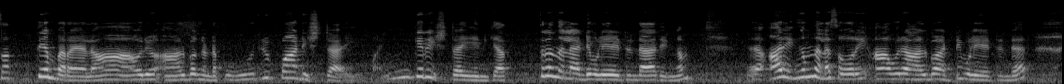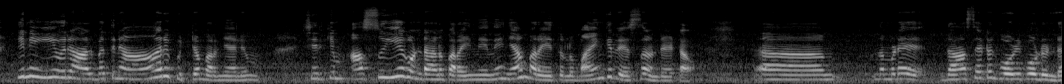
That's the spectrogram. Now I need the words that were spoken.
സത്യം പറയാലോ ആ ഒരു ആൽബം കണ്ടപ്പോൾ ഒരുപാട് ഇഷ്ടമായി ഭയങ്കര ഇഷ്ടമായി എനിക്ക്. അത്ര നല്ല അടിപൊളിയായിട്ടുണ്ട് ആ രംഗം. ആ രംഗം നല്ല സോറി ആ ഒരു ആൽബം അടിപൊളിയായിട്ടുണ്ട്. ഇനി ഈ ഒരു ആൽബത്തിന് ആര് കുറ്റം പറഞ്ഞാലും ശരിക്കും അസൂയ കൊണ്ടാണ് പറയുന്നതെന്നേ ഞാൻ പറയത്തുള്ളൂ. ഭയങ്കര രസമുണ്ട് കേട്ടോ. നമ്മുടെ ദാസേട്ടൻ കോഴിക്കോടുണ്ട്.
